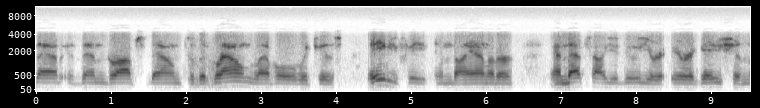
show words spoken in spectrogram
that, it then drops down to the ground level, which is 80 feet in diameter. And that's how you do your irrigation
